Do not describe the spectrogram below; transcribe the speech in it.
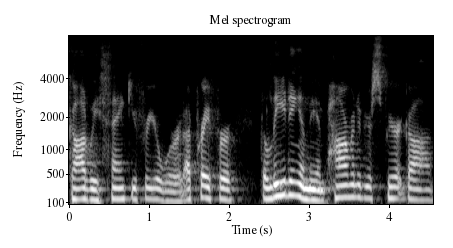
God, we thank you for your word. I pray for the leading and the empowerment of your spirit, God.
